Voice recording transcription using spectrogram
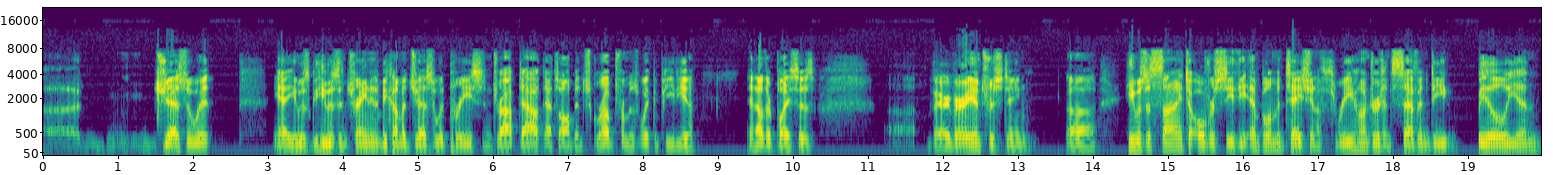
uh, Jesuit. Yeah, he was he was in training to become a Jesuit priest and dropped out. That's all been scrubbed from his Wikipedia and other places. Uh, very, very interesting. Uh, he was assigned to oversee the implementation of $370 billion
